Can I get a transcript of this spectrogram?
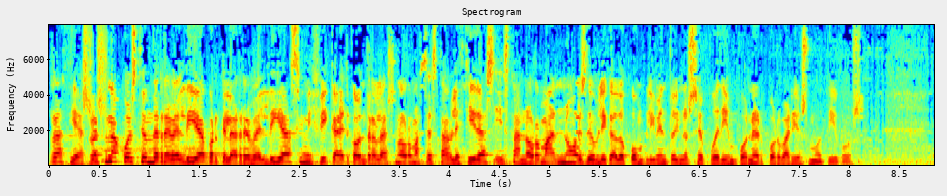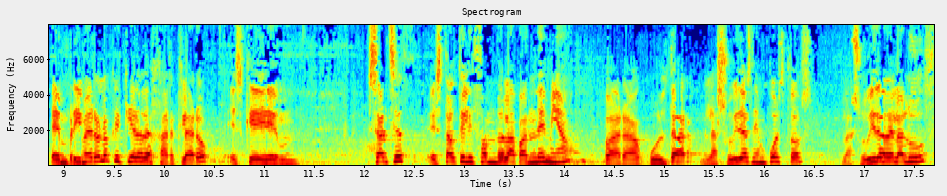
Gracias. No es una cuestión de rebeldía porque la rebeldía significa ir contra las normas establecidas y esta norma no es de obligado cumplimiento y no se puede imponer por varios motivos. En primero, lo que quiero dejar claro es que Sánchez está utilizando la pandemia para ocultar las subidas de impuestos, la subida de la luz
